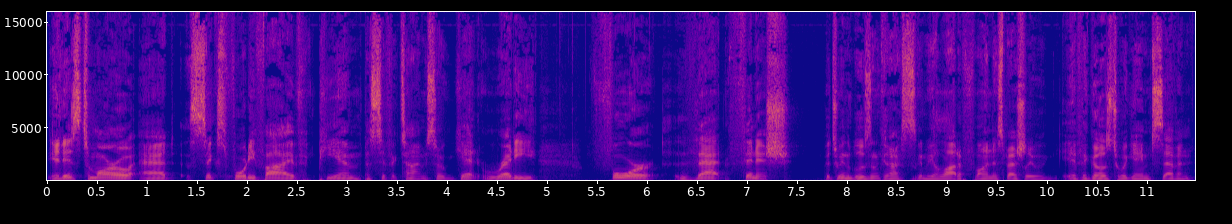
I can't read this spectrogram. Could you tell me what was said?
It is tomorrow at 6:45 p.m. Pacific time. So get ready for that finish between the Blues and the Canucks. It's going to be a lot of fun, especially if it goes to a game 7,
